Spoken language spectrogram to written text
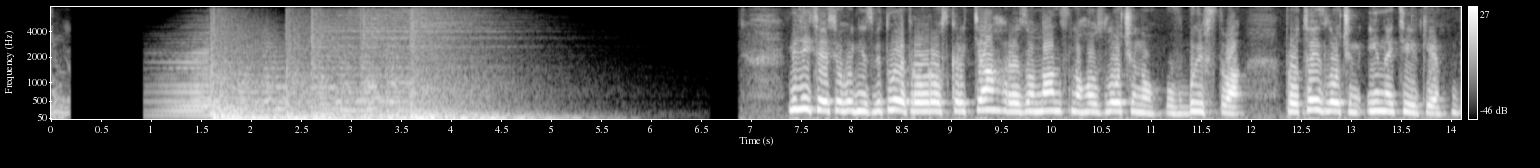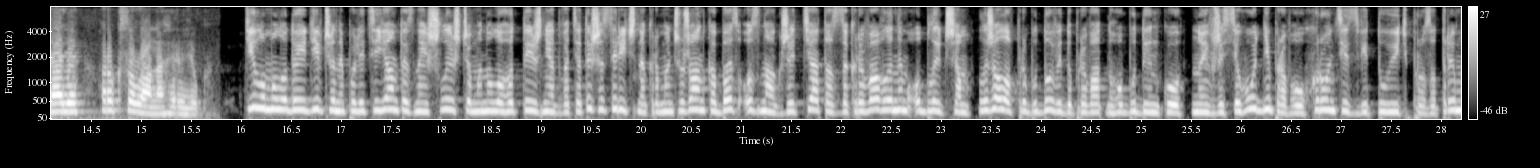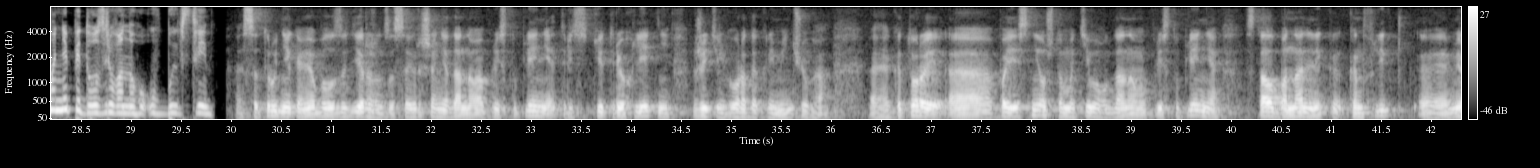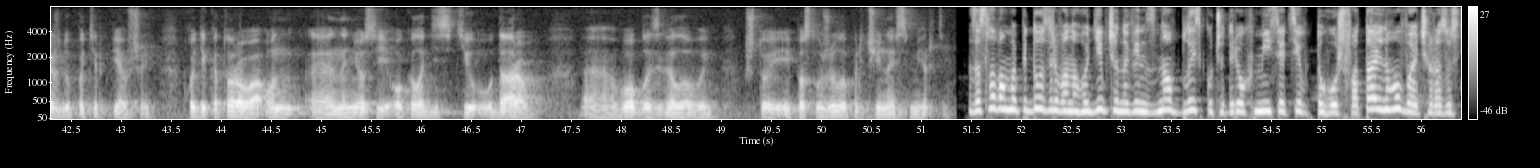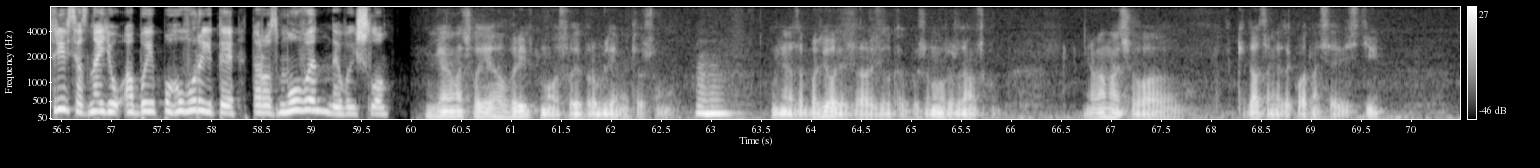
Міліція сьогодні звітує про розкриття резонансного злочину вбивства. Про цей злочин і не тільки. Далі Роксолана Гирилюк. Тіло молодої дівчини поліціянти знайшли ще минулого тижня. 26-річна кременчужанка без ознак життя та з закривавленим обличчям лежала в прибудові до приватного будинку. Ну і вже сьогодні правоохоронці звітують про затримання підозрюваного у вбивстві. Сотрудниками был задержан за совершение данного преступления 33-летний житель города Кременчуга, э, который э, пояснил, что мотивом данного преступления стал банальный к- конфликт э, между потерпевшей, в ходе которого он э, нанес ей около 10 ударов э, в область головы, что и послужило причиной смерти. За словами підозрюваного, дівчину він знав близько чотирьох місяців. Того ж фатального вечора зустрівся з нею, аби поговорити, та розмови не вийшло. Я начал ей говорить ну, о своей проблеме, то, что ну, у меня заболел, я заразил как бы жену гражданскую. Она начала кидаться, неадекватно себя вести,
